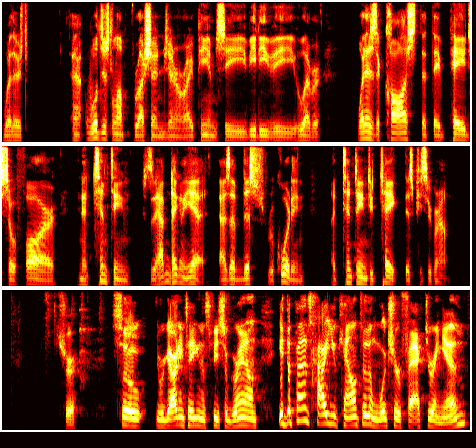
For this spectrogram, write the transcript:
whether it's uh, we'll just lump Russia in general, right? PMC, VDV, whoever. What is the cost that they've paid so far in attempting, because they haven't taken it yet, as of this recording, attempting to take this piece of ground? Sure. So, regarding taking this piece of ground, it depends how you count it and what you're factoring in.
